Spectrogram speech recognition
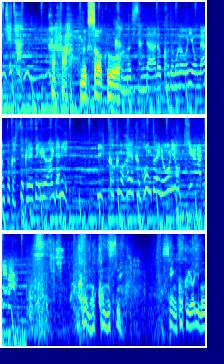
見つけた Looks so cool. さんがあの子供の鬼を何とかしてくれている間に一刻も早く本体の鬼を切らなければこの小娘宣告よりも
